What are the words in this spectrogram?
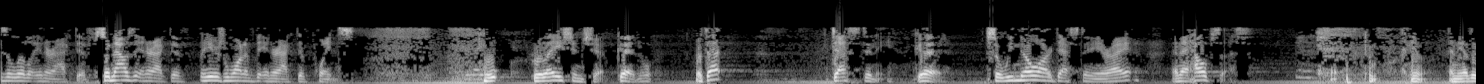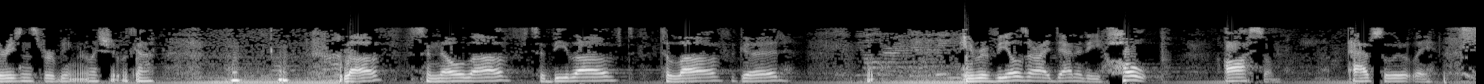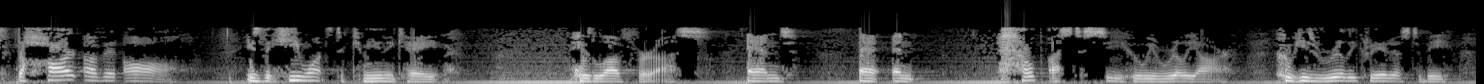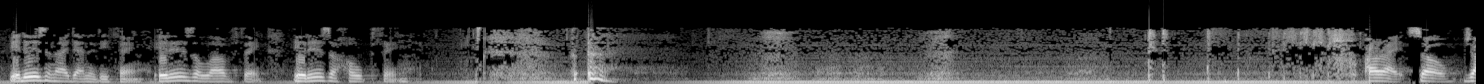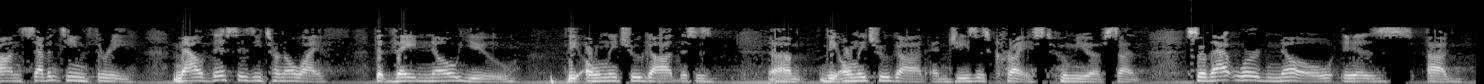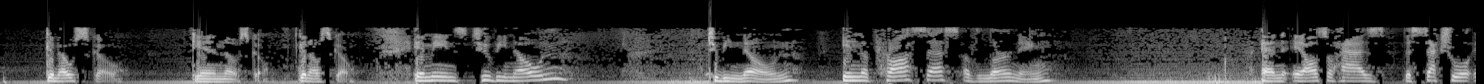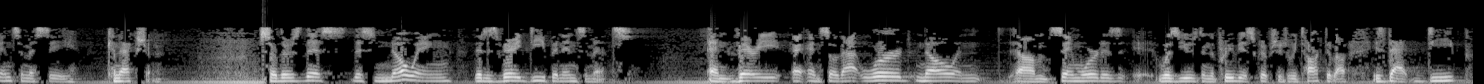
is a little interactive. So now's the interactive. Here's one of the interactive points. Relationship. Good. What's that? Destiny. Good. So we know our destiny, right? And it helps us. Any, any other reasons for being in relationship with God? Love, to know love, to be loved, to love, good. He reveals our identity. Hope, awesome. Absolutely. The heart of it all is that He wants to communicate His love for us and, and, and help us to see who we really are, who He's really created us to be. It is an identity thing, it is a love thing, it is a hope thing. All right, so John 17:3. Now this is eternal life, that they know you, the only true God. This is um, the only true God and Jesus Christ, whom you have sent. So that word "know" is uh, gnosko. Gnosko. Gnosko. It means to be known, to be known in the process of learning and it also has the sexual intimacy connection. So there's this, this knowing that is very deep and intimate. And very, and so that word know, and um, same word as was used in the previous scriptures we talked about, is that deep,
